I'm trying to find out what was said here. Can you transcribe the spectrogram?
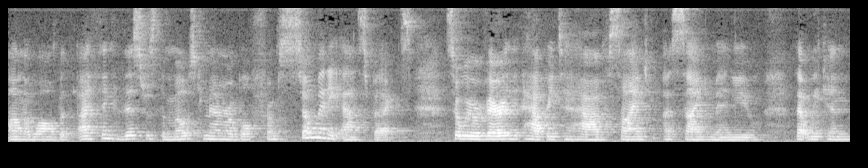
on the wall but i think this was the most memorable from so many aspects so we were very happy to have signed a signed menu that we can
